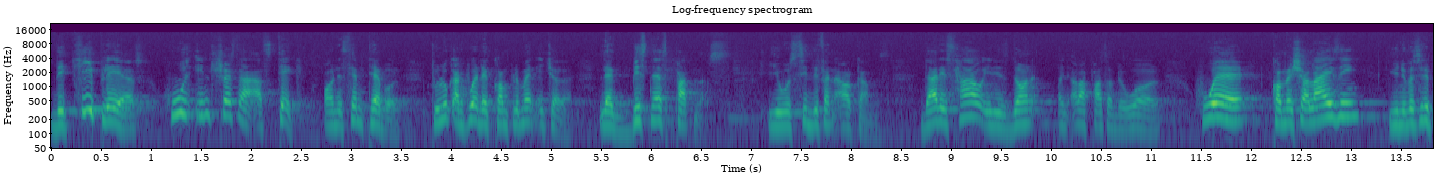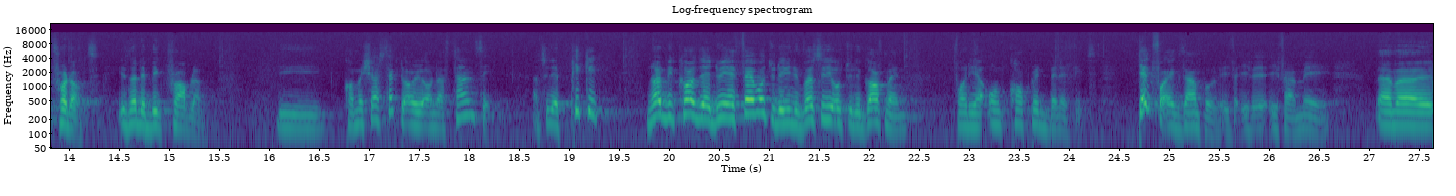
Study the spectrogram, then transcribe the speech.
the key players whose interests are at stake on the same table to look at where they complement each other, like business partners, you will see different outcomes. That is how it is done in other parts of the world, where commercializing university products is not a big problem. The commercial sector already understands it. And so they pick it not because they're doing a favor to the university or to the government, for their own corporate benefits. Take, for example, if, if, if I may, um, uh,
